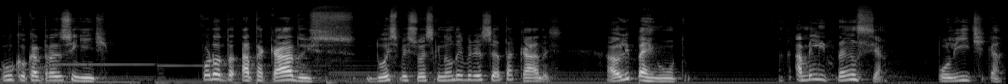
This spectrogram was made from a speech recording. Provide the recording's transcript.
o que eu quero trazer é o seguinte: foram atacados duas pessoas que não deveriam ser atacadas. Aí eu lhe pergunto: a militância política,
